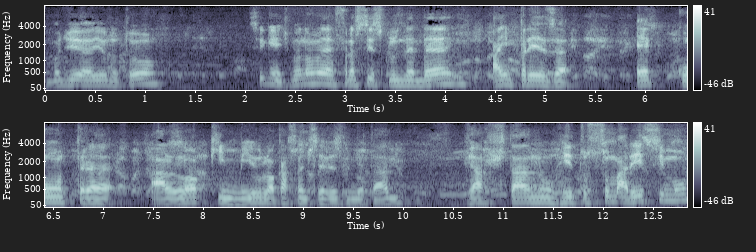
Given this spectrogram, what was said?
Bom dia aí, doutor. Seguinte, meu nome é Francisco Lindenberg. A empresa é contra a LOC Mil, Locação de Serviço Limitado já está no rito sumaríssimo,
